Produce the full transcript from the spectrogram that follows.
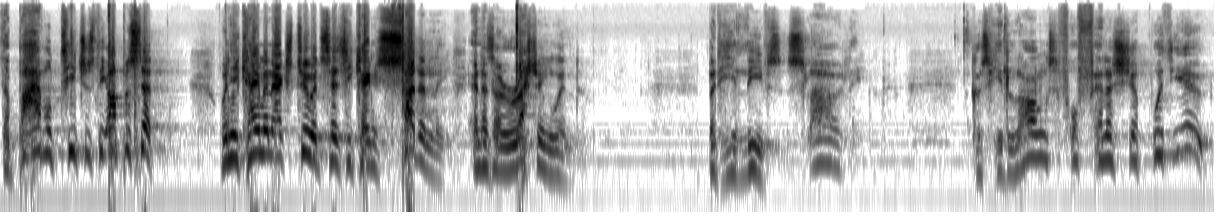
The Bible teaches the opposite. When he came in Acts 2, it says he came suddenly and as a rushing wind. But he leaves slowly because he longs for fellowship with you.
